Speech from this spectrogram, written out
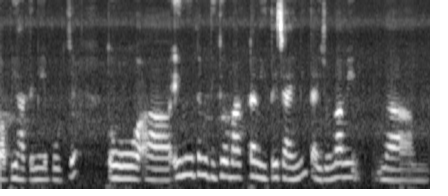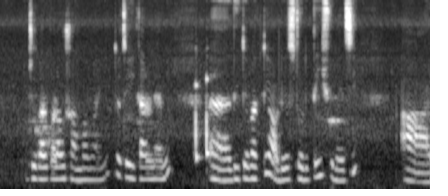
কপি হাতে নিয়ে পড়তে। তো এই মুহূর্তে আমি দ্বিতীয় ভাগটা নিতে চাইনি, তাই জন্য আমি জোগাড় করাও সম্ভব হয়নি। তো যেই কারণে আমি দ্বিতীয় ভাগটি অডিও স্টোরিতেই শুনেছি। আর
